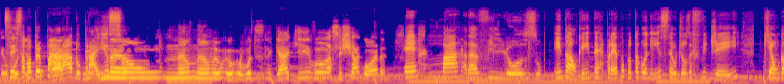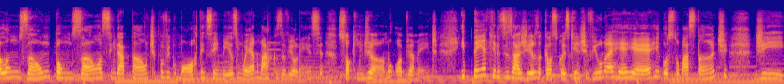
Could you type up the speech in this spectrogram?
Eu Você estava preparado pra isso? Não, não, não. Eu, eu, eu vou desligar aqui e vou assistir agora. É maravilhoso. Então, quem interpreta o protagonista é o Joseph Vijay, que é um galãozão, um pãozão, assim, gatão, tipo Viggo Mortensen mesmo, é no Marcos da Violência, só que indiano, obviamente. E tem aqueles exageros, aquelas coisas que a gente viu no RRR, gostou bastante, de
